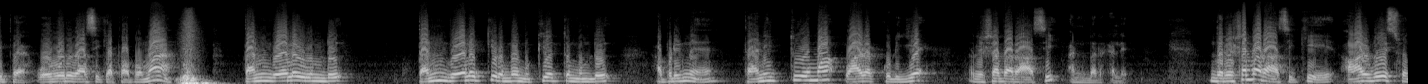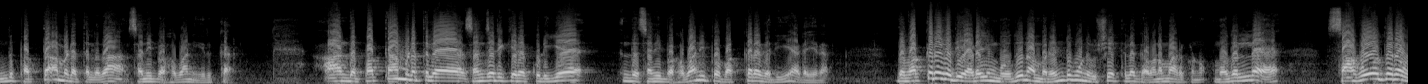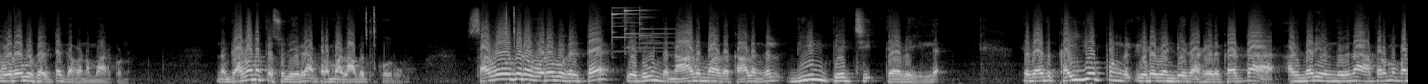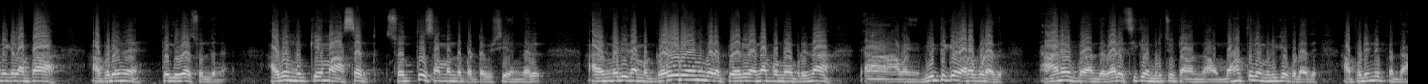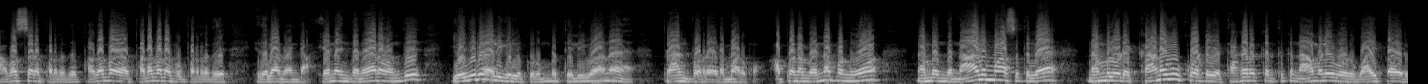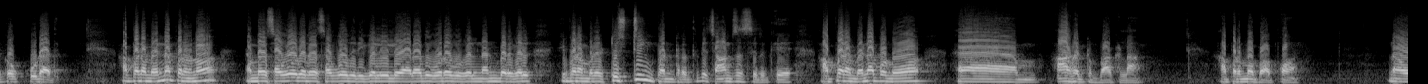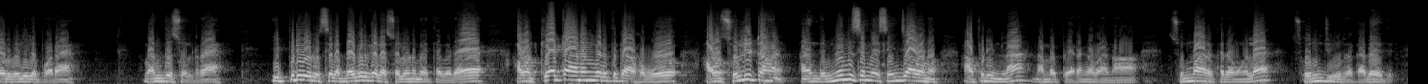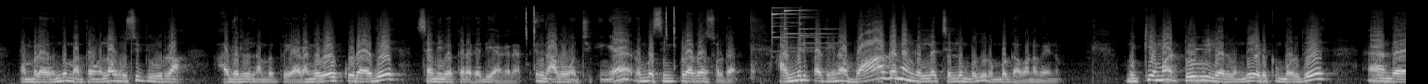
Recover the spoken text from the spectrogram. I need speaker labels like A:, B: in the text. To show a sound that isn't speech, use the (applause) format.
A: இப்ப ஒவ்வொரு ராசிக்கா பார்ப்போமா? தன் வேலை உண்டு தன் வேலைக்கு ரொம்ப முக்கியத்துவம் உண்டு அப்படின்னு தனித்துவமா வாழக்கூடிய ரிஷபராசி அன்பர்களே. இந்த ரிஷபராசிக்கு ஆல்வேஸ் வந்து பத்தாம் இடத்துல தான் சனி பகவான் இருக்கார். அந்த பத்தாம் இடத்துல சஞ்சரிக்கிறக்கூடிய இந்த சனி பகவான் இப்போ வக்கரகதியை அடைகிறார் இந்த வக்கரகதி அடையும் போது நம்ம ரெண்டு மூணு விஷயத்துல கவனமா இருக்கணும். முதல்ல சகோதர உறவுகள்கிட்ட கவனமா இருக்கணும். இந்த கவனத்தை சொல்லிடுறேன் அப்புறமா லாபத்துக்கு வருவோம். சகோதர உறவுகள்கிட்ட எதுவும் இந்த நாலு மாத காலங்கள் வீண் பேச்சு தேவையில்லை. ஏதாவது கையொப்பங்கள் இட வேண்டியதாக இருக்காட்டா அது மாதிரி இருந்ததுன்னா அப்புறமா பண்ணிக்கலாம்ப்பா அப்படின்னு தெளிவாக சொல்லுங்க. அதுவும் முக்கியமாக அசட் சொத்து சம்பந்தப்பட்ட விஷயங்கள். அது மாதிரி நம்ம கௌரவங்கிற பேரில் என்ன பண்ணுவோம் அப்படின்னா அவன் வீட்டுக்கே வரக்கூடாது. நானே இப்போ அந்த வேலையை சீக்கிரம் முடிச்சு விட்டான் அந்த அவன் முகத்திலே முடிக்கக்கூடாது அப்படின்னு இப்போ இந்த அவசரப்படுறது பதப படபடப்பு படுறது இதெல்லாம் வேண்டாம். ஏன்னா இந்த நேரம் வந்து எதிராளிகளுக்கு ரொம்ப தெளிவான பிளான் போடுற இடமா இருக்கும். அப்போ நம்ம என்ன பண்ணுவோம்? நம்ம இந்த நாலு மாதத்தில் நம்மளுடைய கனவு கோட்டையை தகர்க்கிறதுக்கு நாமளே ஒரு வாய்ப்பாக இருக்கக்கூடாது. அப்போ நம்ம என்ன பண்ணணும்? நம்ம சகோதர சகோதரிகள் இல்லை யாராவது உறவுகள் நண்பர்கள் இப்போ நம்மளை ட்விஸ்டிங் பண்ணுறதுக்கு சான்சஸ் இருக்குது அப்போ நம்ம என்ன பண்ணுவோம்? ஆகட்டும் பார்க்கலாம். அப்புறமா பார்ப்போம். நான் ஒரு வெளியில் போகிறேன் வந்து சொல்கிறேன் இப்படி ஒரு சில பதில்களை சொல்லணுமே தவிர அவன் கேட்டானுங்கிறதுக்காகவோ அவன் சொல்லிட்டான் நான் இந்த மினிசமே செஞ்சாகணும் அப்படின்லாம் நம்ம இப்போ இறங்க வேணாம். சும்மா இருக்கிறவங்கள சொரிஞ்சு விடுற கதை இது. நம்மளை வந்து மற்றவங்கெல்லாம் உசுப்பி விடுறான். அதில் நம்ம இப்போ இறங்கவே கூடாது. சனி வக்கர கதி ஆகிறார். இது ஞாபகம் வச்சுக்கோங்க. ரொம்ப சிம்பிளாக தான் சொல்கிறேன் அதுமாரி பார்த்தீங்கன்னா வாகனங்களில் செல்லும்போது ரொம்ப கவனம் வேணும். முக்கியமாக டூ வீலர் வந்து எடுக்கும்பொழுது அந்த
